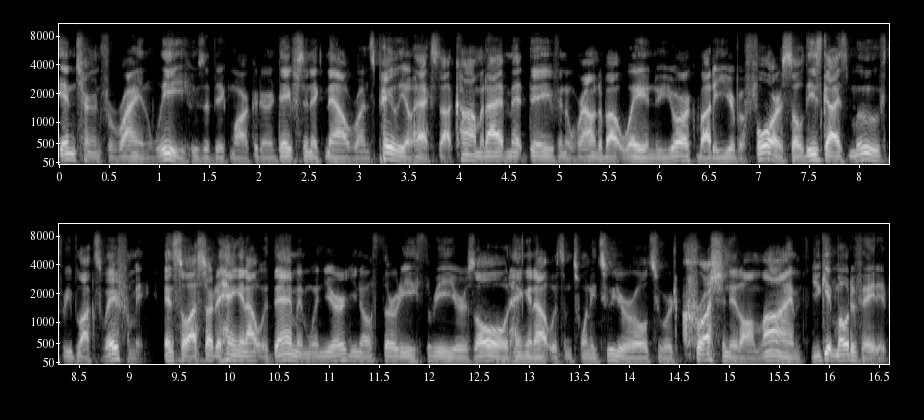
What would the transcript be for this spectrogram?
intern for Ryan Lee, who's a big marketer. And Dave Sinek now runs paleohacks.com. And I had met Dave in a roundabout way in New York about a year before. So these guys moved three blocks away from me. And so I started hanging out with them. And when you're, you know, 33 years old, hanging out with some 22 year olds who are crushing it online, you get motivated.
